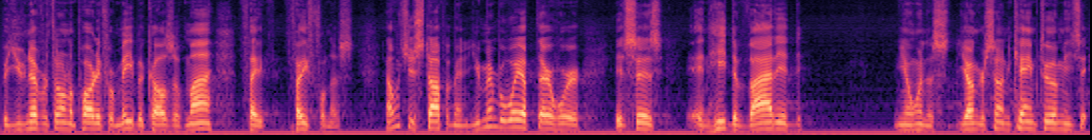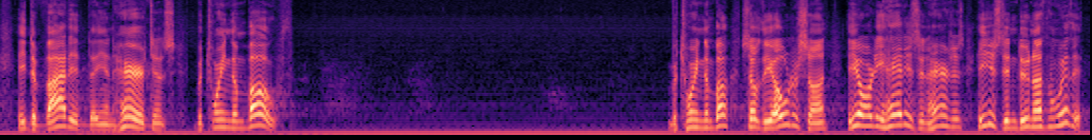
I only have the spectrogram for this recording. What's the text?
but you've never thrown a party for me because of my faith, faithfulness. I want you to stop a minute. You remember way up there where it says, and he divided, you know, when the younger son came to him, he said he divided the inheritance between them both. Between them both. So the older son, he already had his inheritance. He just didn't do nothing with it.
